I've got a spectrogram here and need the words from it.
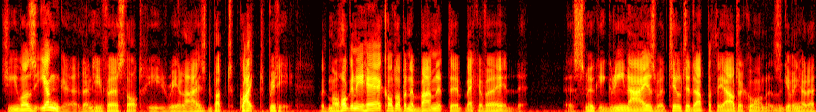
She was younger than he first thought, he realized, but quite pretty, with mahogany hair caught up in a bun at the back of her head. Her smoky green eyes were tilted up at the outer corners, giving her a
